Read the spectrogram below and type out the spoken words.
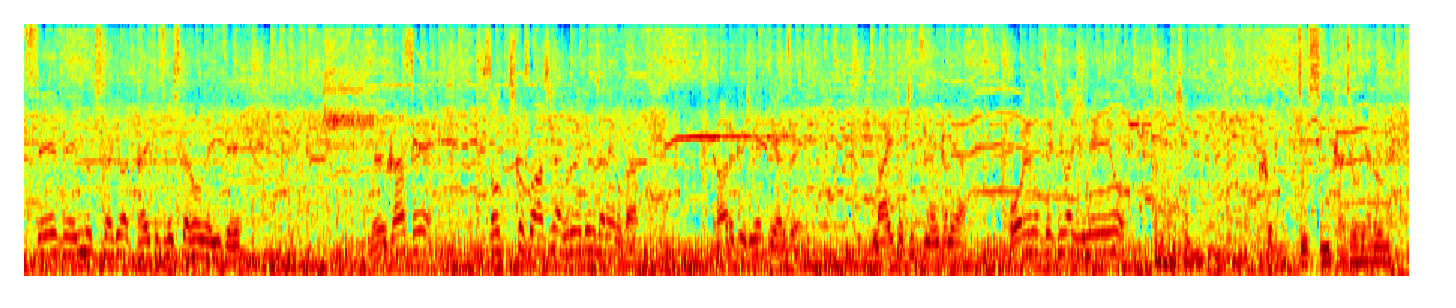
せいぜい命だけは大切にした方がいいぜ。抜かせ。そっちこそ足が震えてんじゃねえのか。軽くひねってやるぜ。ナイトキッズなんかにゃ俺の敵はいねえよ。この自信過剰野郎が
